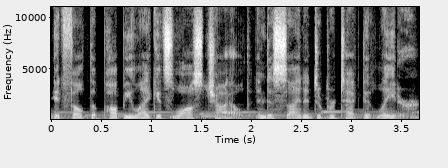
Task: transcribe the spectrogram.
It felt the puppy like its lost child and decided to protect it later.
